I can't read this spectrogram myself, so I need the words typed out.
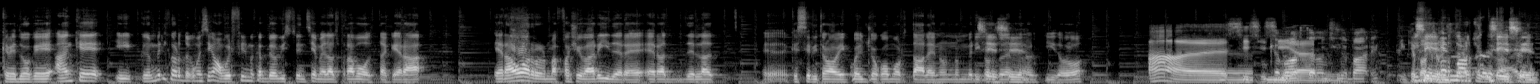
Credo che anche, i- non mi ricordo come si chiama quel film che abbiamo visto insieme l'altra volta, che era, era horror ma faceva ridere, era della, eh, che si ritrova in quel gioco mortale, non, non mi ricordo Sì, sì. nemmeno il titolo. Ah, eh, Eh, sì, sì, sì. morte ehm, non ci separi. Sì, Sì, sì.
